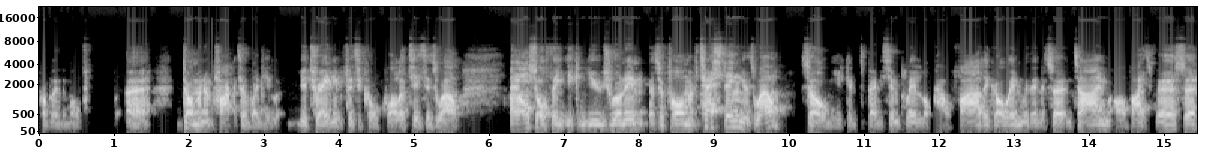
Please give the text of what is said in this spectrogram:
probably the most uh, dominant factor when you, you're training physical qualities as well. I also think you can use running as a form of testing as well. So you can very simply look how far they go in within a certain time, or vice versa.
